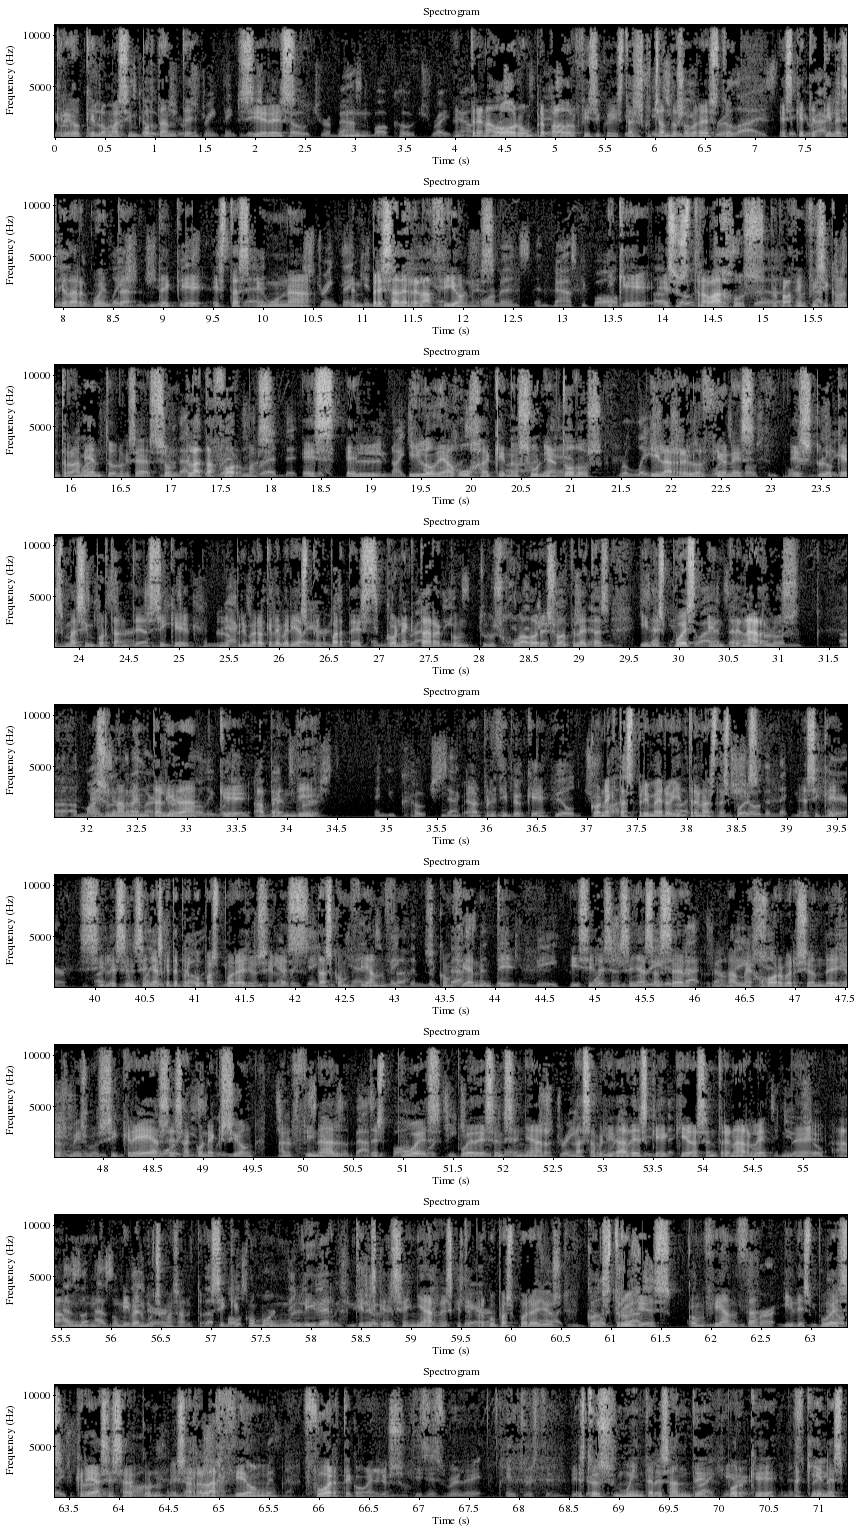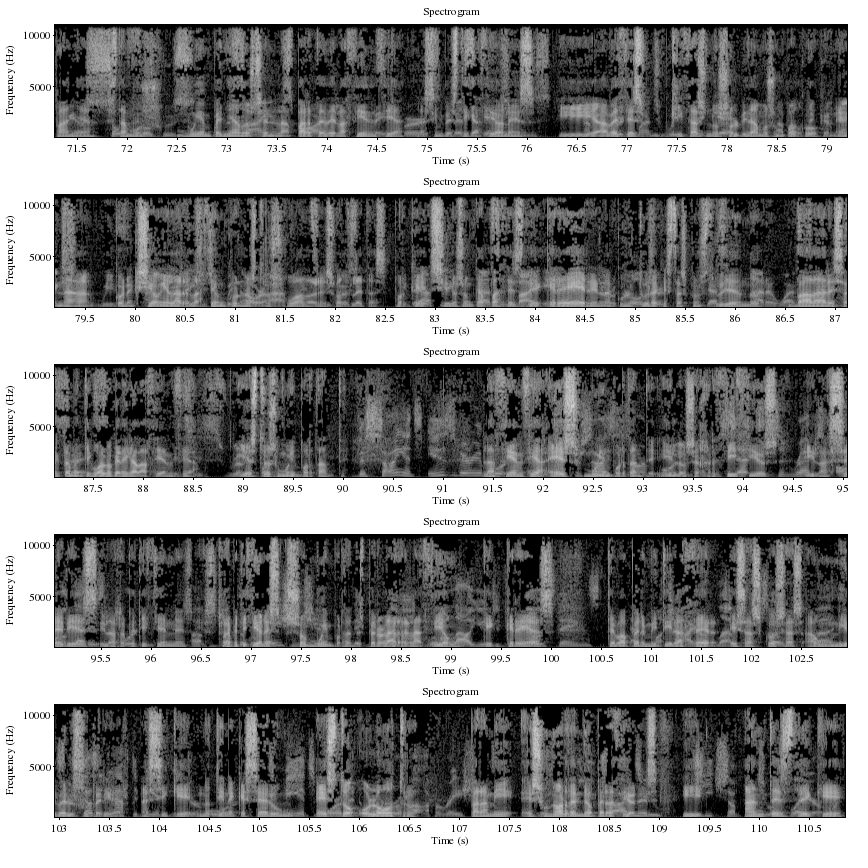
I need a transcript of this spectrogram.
Creo que lo más importante, si eres un entrenador o un preparador físico y estás escuchando sobre esto, es que te tienes que dar cuenta de que estás en una empresa de relaciones y que esos trabajos, preparación física o entrenamiento, lo que sea, son plataformas. Es el hilo de aguja que nos une a todos y las relaciones es lo que es más importante. Así que lo primero que deberías preocuparte es conectar con tus jugadores o atletas y después entrenarlos. Es una mentalidad que aprendí al principio que conectas primero y entrenas después. Así que si les enseñas que te preocupas por ellos, si les das confianza, si confían en ti y si les enseñas a ser la mejor versión de ellos mismos, si creas esa conexión, al final después puedes enseñar las habilidades que quieras entrenarle de, a un nivel mucho más alto. Así que como un líder tienes que enseñarles que te preocupas por ellos, construyes confianza y después creas esa, esa relación fuerte con ellos. Esto es muy interesante porque aquí en España estamos muy empeñados en la parte de la ciencia, las investigaciones y a veces quizás nos olvidamos un poco en la conexión y en la relación con nuestros jugadores o atletas. Porque si no son capaces de creer en la cultura que estás construyendo, va a dar exactamente igual lo que diga la ciencia. Y esto es muy importante. La ciencia es muy importante y los ejercicios y las series y las repeticiones, repeticiones son muy importantes, pero la relación que creas te va a permitir hacer esas cosas a un nivel superior. Así que no tiene que ser un esto o lo otro. Para mí es un orden de operaciones y antes de que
